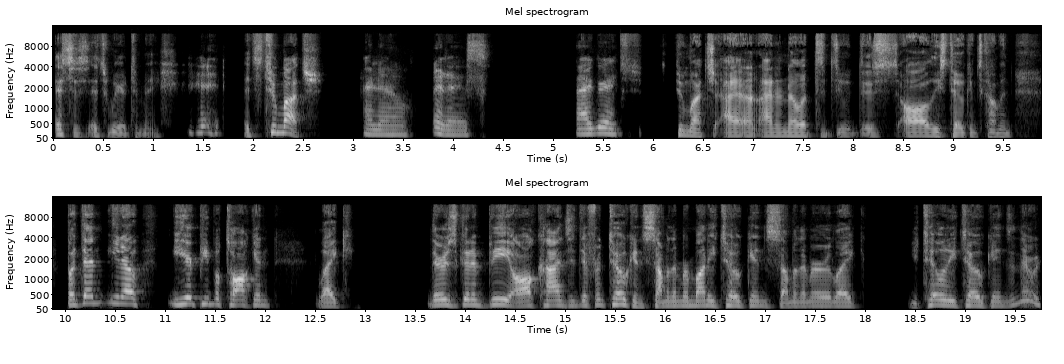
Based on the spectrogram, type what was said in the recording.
it's just it's weird to me. It's too much. I know it is. I agree. Too much. I don't- I don't know what to do. There's all these tokens coming, but then you know you hear people talking like there's going to be all kinds of different tokens. Some of them are money tokens. Some of them are like utility tokens, and there.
